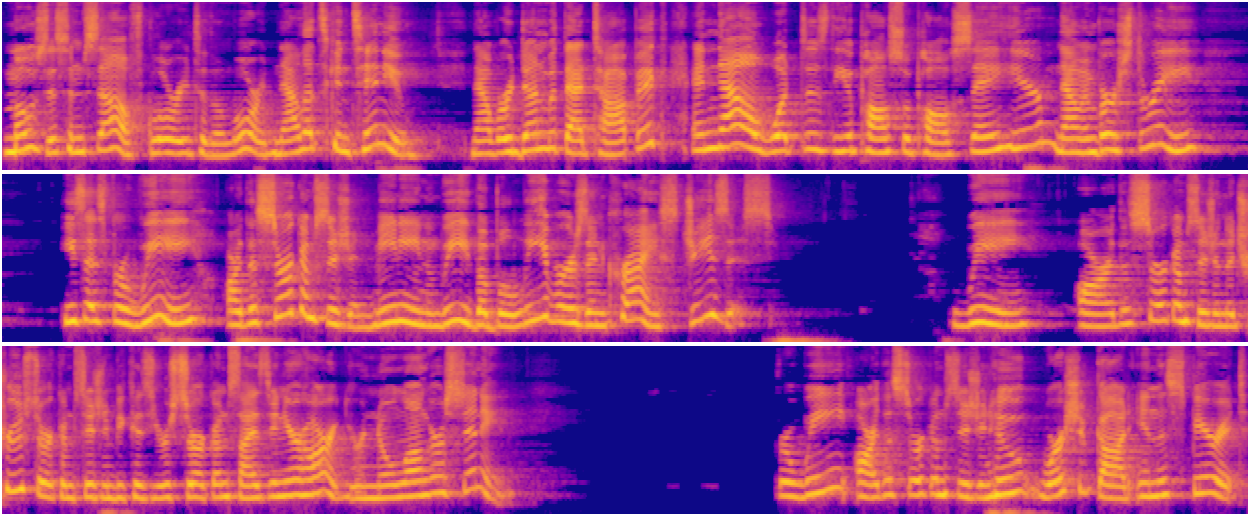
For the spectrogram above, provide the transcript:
Moses himself. Glory to the Lord. Now let's continue. Now we're done with that topic. And now what does the apostle Paul say here? Now in verse three, he says, for we are the circumcision, meaning we, the believers in Christ Jesus. We are the circumcision, the true circumcision, because you're circumcised in your heart. You're no longer sinning. For we are the circumcision who worship God in the Spirit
